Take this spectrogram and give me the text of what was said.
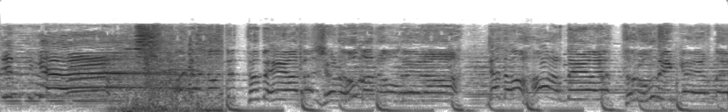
ਜਿੱਤ ਗਏ ਜਦੋਂ ਜਿੱਤਦੇ ਆ ਜਸ਼ਨ ਮਨਾਉਂਦੇ ਨਾ। ਜਦੋਂ ਹਾਰਦੇ ਆ, ਅਥਰੂ ਨਹੀਂ ਕੇਰਦੇ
